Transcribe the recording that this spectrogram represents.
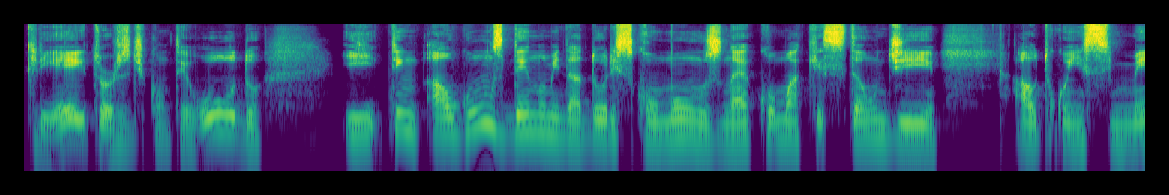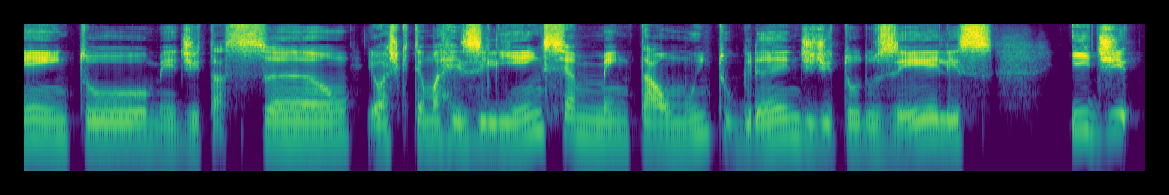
Creators de conteúdo. E tem alguns denominadores comuns, né? Como a questão de autoconhecimento, meditação. Eu acho que tem uma resiliência mental muito grande de todos eles e de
